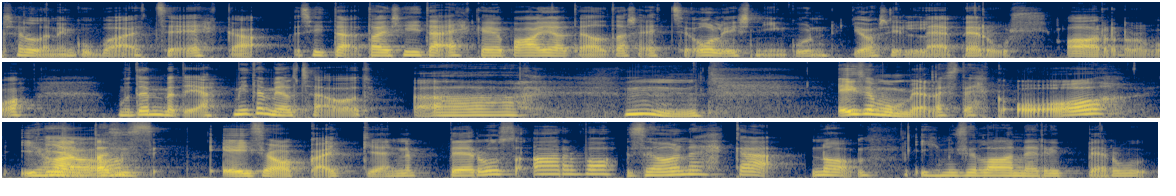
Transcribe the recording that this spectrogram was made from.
sellainen kuva, että se ehkä sitä, tai siitä ehkä jopa ajateltaisiin, että se olisi niin kuin jo silleen perusarvo. Mutta en mä tiedä, mitä mieltä sä oot? Uh, hmm. Ei se mun mielestä ehkä oo. Ihan, Joo. tai siis ei se ole kaikkien perusarvo. Se on ehkä, no ihmisillä on eri peru,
